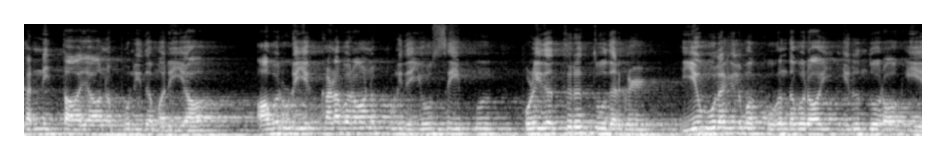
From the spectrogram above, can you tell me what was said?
கன்னித்தாயான புனித மரியா அவருடைய கணவரான புனித யோசேப்பு புனித திருத்தூதர்கள் இவ்வுலகில் மக்குகந்தவராய் இருந்தோராகிய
